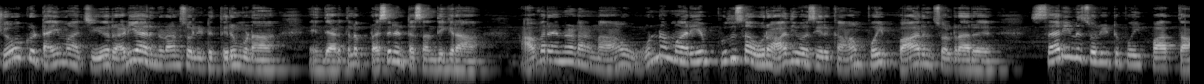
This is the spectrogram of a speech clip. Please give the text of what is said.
ஷோவுக்கு டைம் ஆச்சு ரெடியாக இருங்கடான்னு சொல்லிட்டு திரும்பினா இந்த இடத்துல பிரசிடெண்ட்டை சந்திக்கிறான். அவர் என்னடான்னா உன்ன மாதிரியே புதுசாக ஒரு ஆதிவாசி இருக்கான் போய் பாருன்னு சொல்கிறாரு சரின்னு சொல்லிட்டு போய் பார்த்தா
